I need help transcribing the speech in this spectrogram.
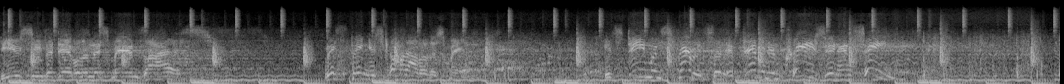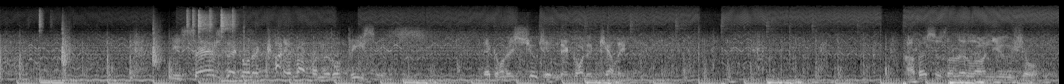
Do you see the devil in this man's eyes? This thing is coming out of this man. It's demon spirits that have driven him crazy and insane. He says they're going to cut him up in little pieces. They're going to shoot him. They're going to kill him. Now this is a little unusual.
